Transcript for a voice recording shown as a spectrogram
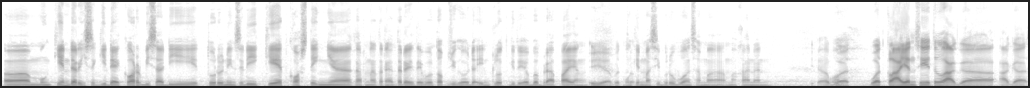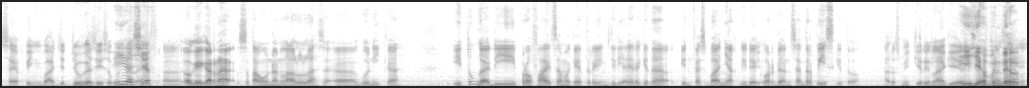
uh, mungkin dari segi dekor bisa diturunin sedikit costingnya karena ternyata dari tabletop juga udah include gitu ya beberapa yang Iya betul. mungkin masih berhubungan sama makanan. Ya buat buat klien sih itu agak agak saving budget juga sih sebenarnya. Iya chef. Eh, Oke karena setahunan lalu lah gue nikah itu nggak di provide sama catering. Jadi akhirnya kita invest banyak di dekor dan centerpiece gitu. harus mikirin lagi ya. Iya, bener.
